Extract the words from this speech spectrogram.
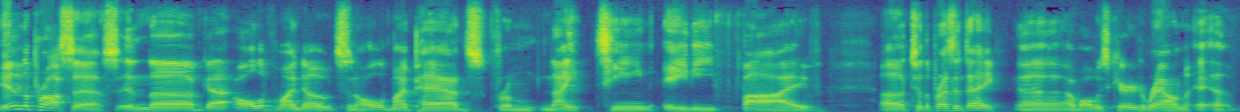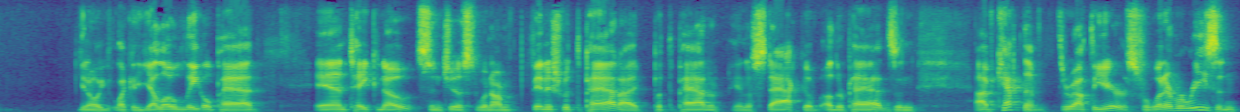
In the process, and uh, I've got all of my notes and all of my pads from 1985 uh, to the present day. Uh, I've always carried around, uh, you know, like a yellow legal pad and take notes. And just when I'm finished with the pad, I put the pad in a stack of other pads, and I've kept them throughout the years for whatever reason.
